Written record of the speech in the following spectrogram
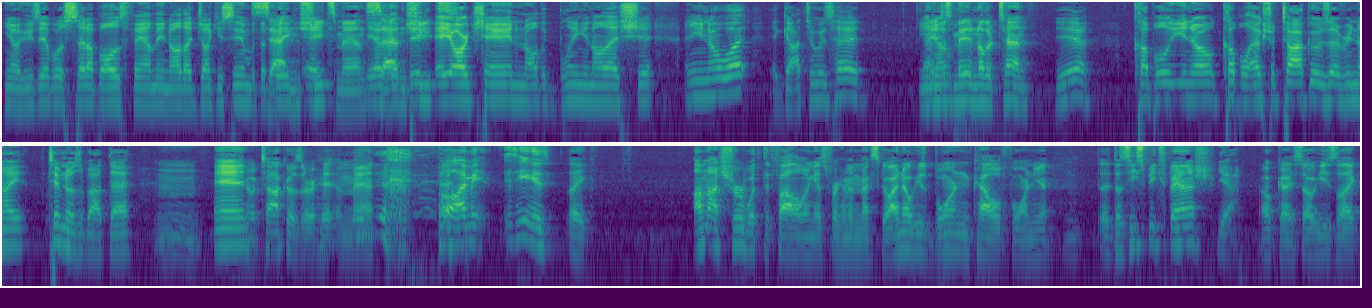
You know, he was able to set up all his family and all that junk. You see him with the Satin big sheets, man. Yeah, Satin the big sheets. AR chain and all the bling and all that shit. And you know what? It got to his head. You and know, he just made another ten. yeah, couple, you know, couple extra tacos every night. Tim knows about that. Mm. And You know, tacos are hitting, man. well, I mean, the thing is, like, I'm not sure what the following is for him in Mexico. I know he was born in California. Uh, Does he speak Spanish? yeah, Okay, so he's like,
